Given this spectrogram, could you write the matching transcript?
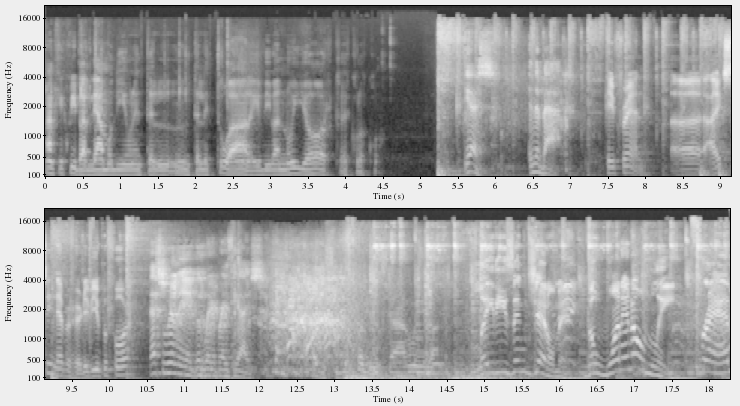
Anche qui parliamo di un intel- intellettuale che vive a New York. Eccolo qua. Yes, in the back. Hey, Fran. Uh, I actually never heard of you before. That's really a good way to break the ice. Poi inizia come mi pare. Ladies and gentlemen, the one and only Fran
